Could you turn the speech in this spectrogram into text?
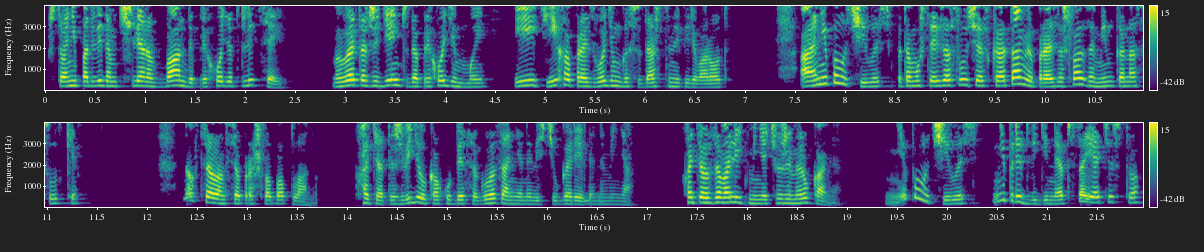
что они под видом членов банды приходят в лицей. Мы в этот же день туда приходим мы и тихо производим государственный переворот. А не получилось, потому что из-за случая с кротами произошла заминка на сутки. Но в целом все прошло по плану. Хотя ты же видел, как у беса глаза ненавистью горели на меня. Хотел завалить меня чужими руками. Не получилось. Непредвиденные обстоятельства.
